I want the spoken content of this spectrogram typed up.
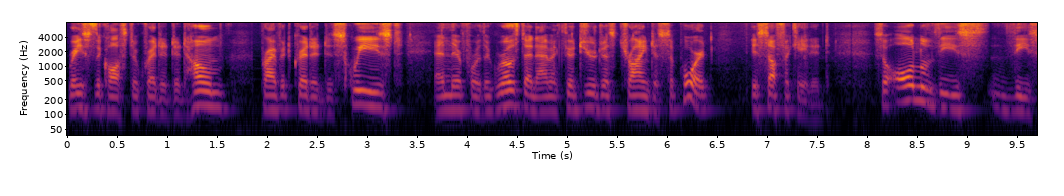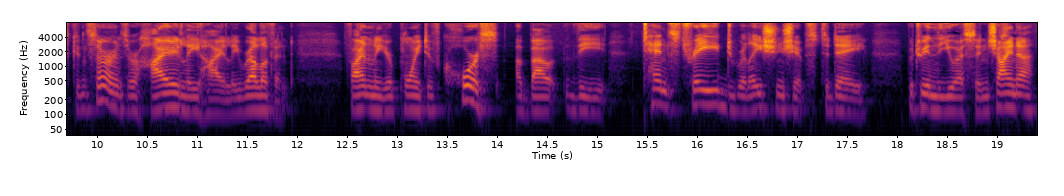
Raise the cost of credit at home, private credit is squeezed, and therefore the growth dynamic that you're just trying to support is suffocated. So all of these these concerns are highly, highly relevant. Finally, your point, of course, about the tense trade relationships today between the US and China,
